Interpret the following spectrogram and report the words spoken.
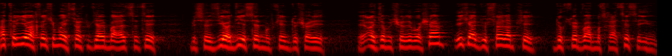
حتی یه وقتی که ما احساس می‌کردیم بر اساس بسیار زیادی سن ممکن دچار آزمون شده باشم. یکی از دوستانم که دکتر و متخصص این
